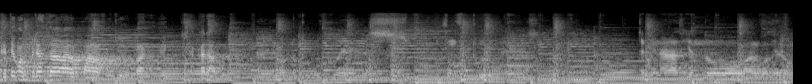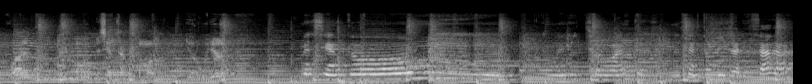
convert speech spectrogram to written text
que tengo esperanza para el futuro, para sacar algo. Yo lo que busco es, un futuro, es terminar haciendo algo de lo cual me sienta cómodo y orgulloso. Me siento realizada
